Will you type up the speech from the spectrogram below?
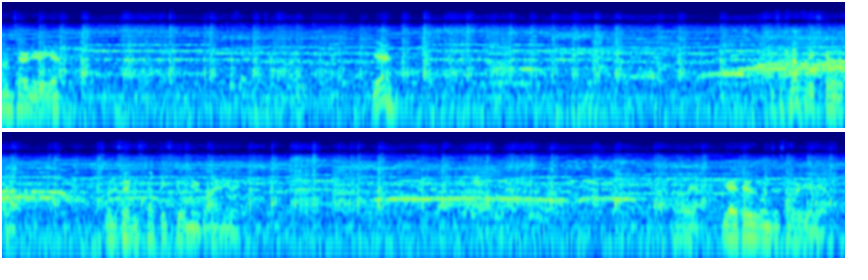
Out earlier, yeah. Yeah. It's a Catholic school, I think. Well, sorry, there's Catholic school nearby anyway. Oh yeah. Yeah, they're the ones that's over here, yeah.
